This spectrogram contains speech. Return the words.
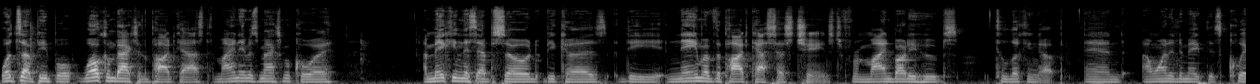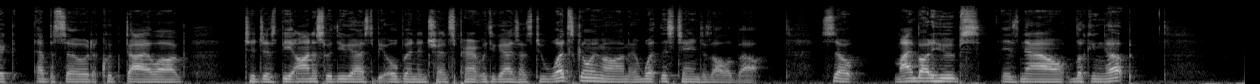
What's up, people? Welcome back to the podcast. My name is Max McCoy. I'm making this episode because the name of the podcast has changed from Mind Body Hoops to Looking Up. And I wanted to make this quick episode, a quick dialogue to just be honest with you guys, to be open and transparent with you guys as to what's going on and what this change is all about. So, Mind Body Hoops is now looking up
